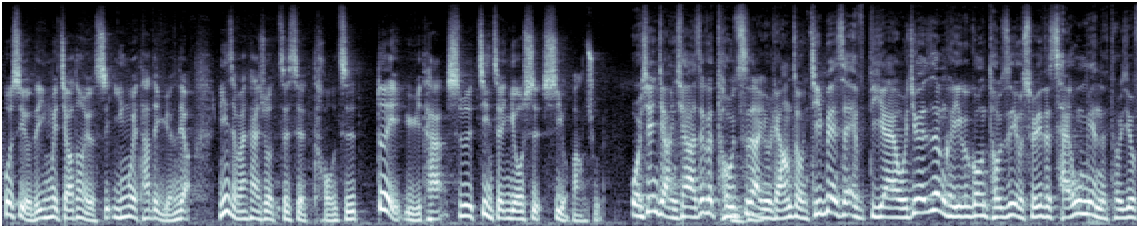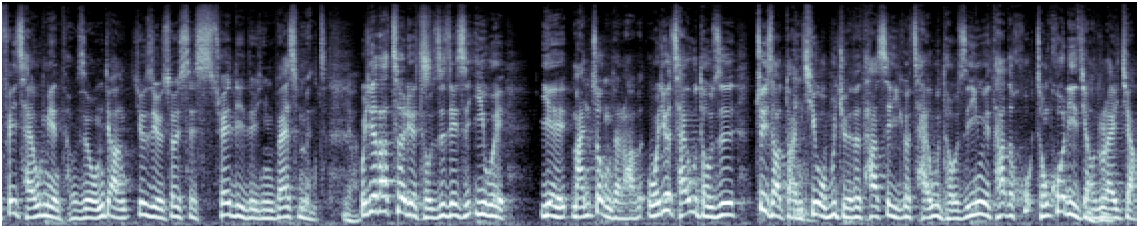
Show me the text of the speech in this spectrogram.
或是有的因为交通，有的是因为它的原料。你怎么看说这次投资对于它是不是竞争优势是有帮助的？我先讲一下这个投资啊，有两种，即便是 FDI，我觉得任何一个公司投资有所谓的财务面的投资，有非财务面投资。我们讲就是有时候是 strategic investment，我觉得它策略投资这次意味也蛮重的啦。我觉得财务投资最少短期我不觉得它是一个财务投资，因为它的获从获利的角度来讲，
